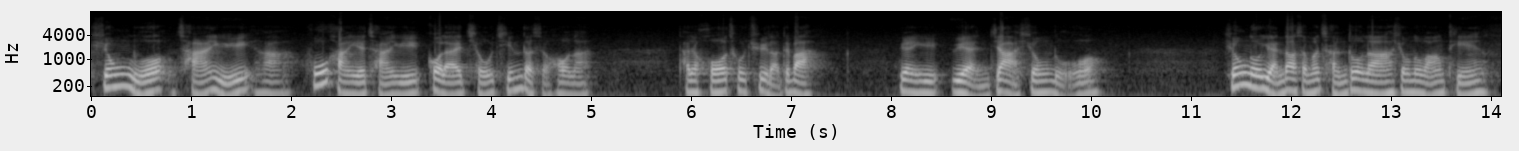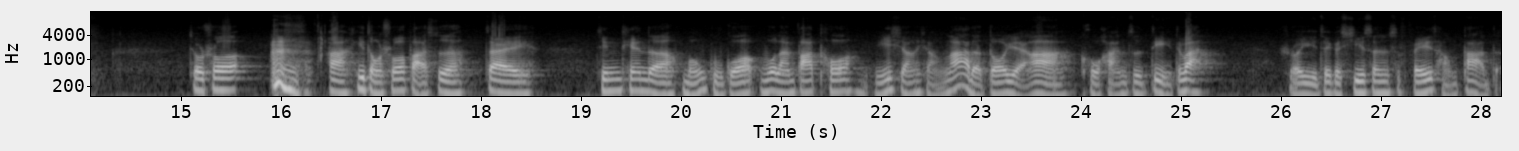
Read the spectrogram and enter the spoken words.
匈奴单于啊呼韩邪单于过来求亲的时候呢。他就豁出去了，对吧？愿意远嫁匈奴。匈奴远到什么程度呢？匈奴王庭就说 啊，一种说法是在今天的蒙古国乌兰巴托，你想想那得多远啊，苦寒之地，对吧？所以这个牺牲是非常大的。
